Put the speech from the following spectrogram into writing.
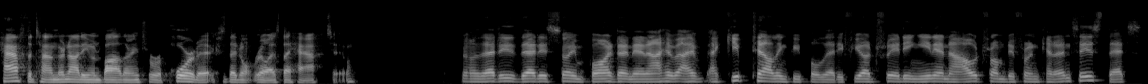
half the time they're not even bothering to report it because they don't realize they have to no, that is that is so important, and I have I, I keep telling people that if you are trading in and out from different currencies, that's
